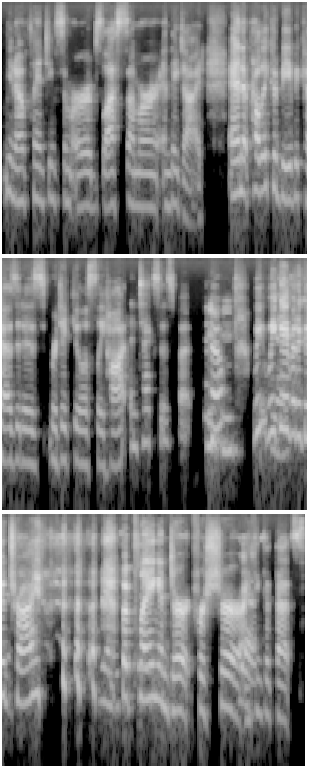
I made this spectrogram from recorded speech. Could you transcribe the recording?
you know, planting some herbs last summer and they died. And it probably could be because it is ridiculously hot in Texas, but you know, mm-hmm. we, we yes. gave it a good try. yes. But playing in dirt for sure. Yes. I think that that's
